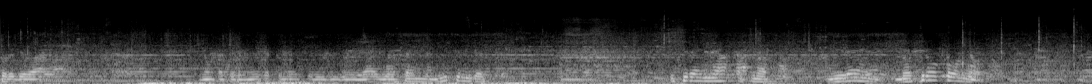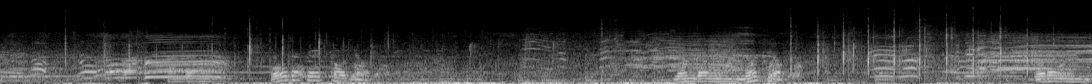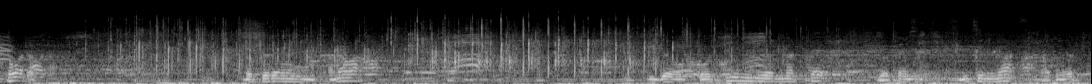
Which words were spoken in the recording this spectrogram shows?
それでは 4×400m リレーは予選2組です1レーンが開きます。2レーン能代工業。3レーン大館工業。4レーン能代5レーン十和田。6レーン花輪以上5チームによりまして予選2組がまとめます。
